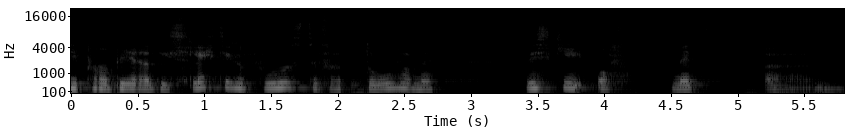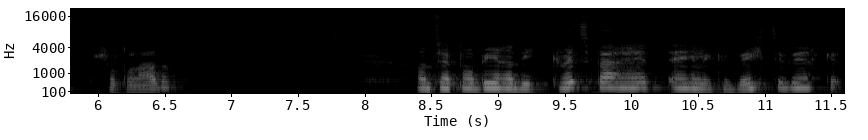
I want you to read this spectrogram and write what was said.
die proberen die slechte gevoelens te verdoven met whisky of met ehm, chocolade. Want wij proberen die kwetsbaarheid eigenlijk weg te werken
